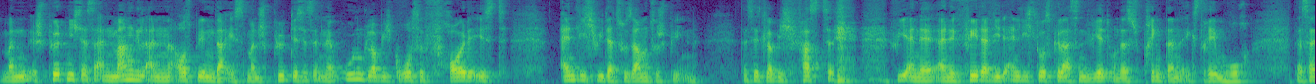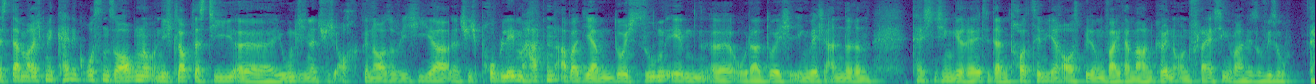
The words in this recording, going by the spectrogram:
Man spürt nicht, dass ein Mangel an Ausbildung da ist. Man spürt, dass es eine unglaublich große Freude ist, endlich wieder zusammenzuspielen. Das ist, glaube ich, fast wie eine, eine Feder, die endlich losgelassen wird und das springt dann extrem hoch. Das heißt, da mache ich mir keine großen Sorgen und ich glaube, dass die äh, Jugendlichen natürlich auch genauso wie hier natürlich Probleme hatten, aber die haben durch Zoom eben äh, oder durch irgendwelche anderen technischen Geräte dann trotzdem ihre Ausbildung weitermachen können und fleißig waren die sowieso.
